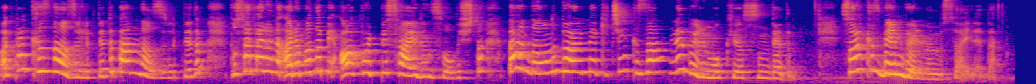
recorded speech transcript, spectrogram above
Bakın kız da hazırlık dedi. Ben de hazırlık dedim. Bu sefer hani arabada bir awkward bir silence oluştu. Ben de onu bölmek için kıza ne bölüm okuyorsun dedim. Sonra kız benim bölümümü söyledi.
